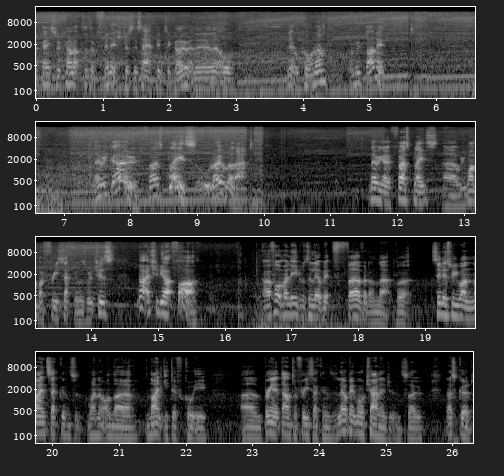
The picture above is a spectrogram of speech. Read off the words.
Okay, so coming up to the finish, just this hairpin to go, and then a little, little corner, and we've done it. There we go, first place, all over that. There we go, first place. Uh, we won by three seconds, which is not actually that far. I thought my lead was a little bit further than that, but soon as we won 9 seconds when on the 90 difficulty, um, bringing it down to 3 seconds is a little bit more challenging, so that's good.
